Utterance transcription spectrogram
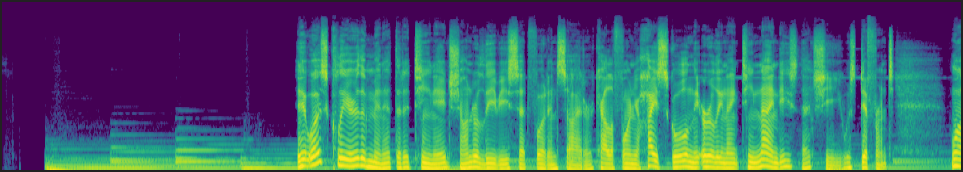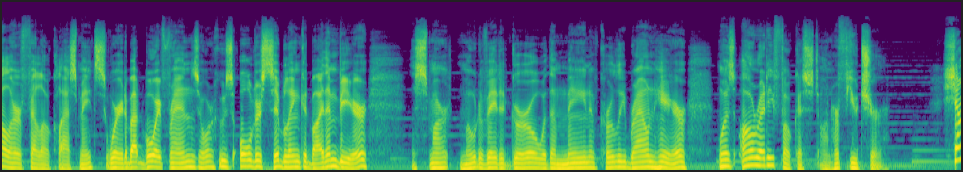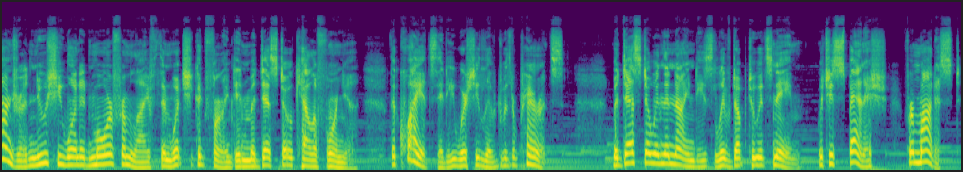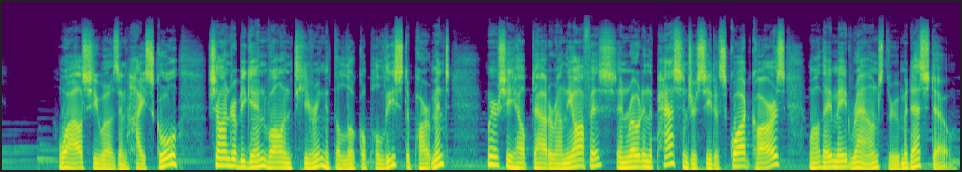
It was clear the minute that a teenage Chandra Levy set foot inside her California high school in the early 1990s that she was different. While her fellow classmates worried about boyfriends or whose older sibling could buy them beer, the smart, motivated girl with a mane of curly brown hair was already focused on her future. Chandra knew she wanted more from life than what she could find in Modesto, California, the quiet city where she lived with her parents. Modesto in the 90s lived up to its name, which is Spanish for modest. While she was in high school, Chandra began volunteering at the local police department, where she helped out around the office and rode in the passenger seat of squad cars while they made rounds through Modesto.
